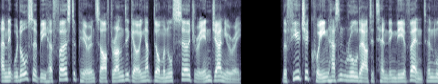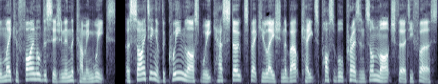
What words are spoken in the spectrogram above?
and it would also be her first appearance after undergoing abdominal surgery in January. The future Queen hasn't ruled out attending the event and will make a final decision in the coming weeks. A sighting of the Queen last week has stoked speculation about Kate's possible presence on March 31st.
